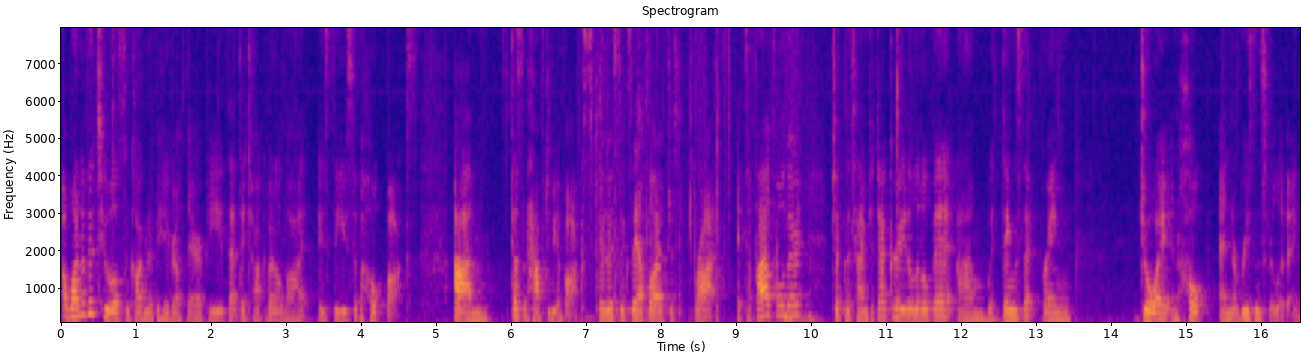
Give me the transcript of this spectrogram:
uh, one of the tools in cognitive behavioral therapy that they talk about a lot is the use of a hope box. Um, doesn't have to be a box. For this example, I've just brought it's a file folder. Took the time to decorate a little bit um, with things that bring joy and hope and reasons for living.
